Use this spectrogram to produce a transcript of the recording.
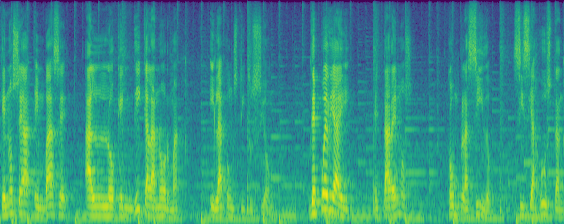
que no sea en base a lo que indica la norma y la constitución. Después de ahí estaremos complacidos si se ajustan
